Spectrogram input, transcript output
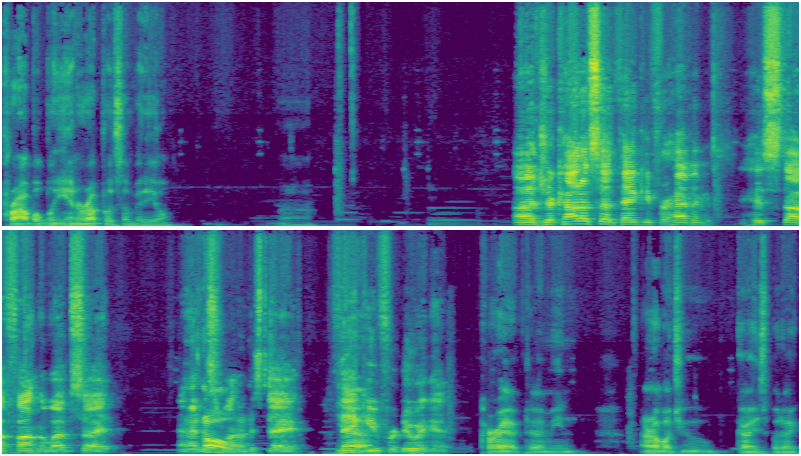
probably interrupt with some video. Uh, Uh, said thank you for having his stuff on the website, and I just Oh. wanted to say thank Yeah. you for doing it. correct. I mean, I don't know about you guys, but I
